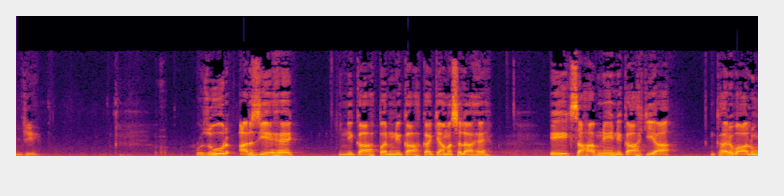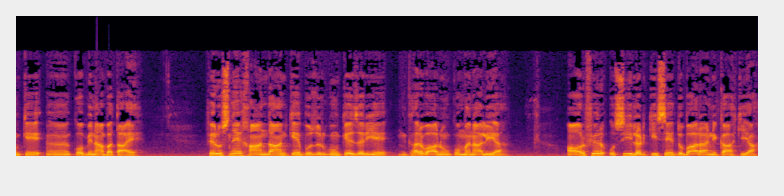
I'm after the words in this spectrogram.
जी। हुजूर, अर्ज़ ये है निकाह पर निकाह का क्या मसला है? एक साहब ने निकाह किया, घर वालों के को बिना बताए। फिर उसने ख़ानदान के बुज़ुर्गों के ज़रिए घर वालों को मना लिया और फिर उसी लड़की से दोबारा निकाह किया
